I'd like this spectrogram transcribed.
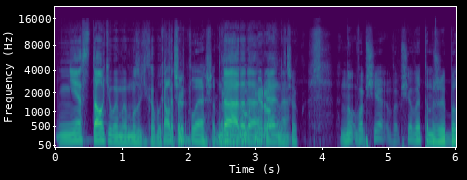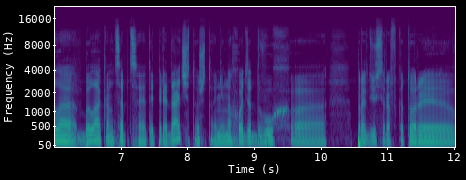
не сталкиваемой музыки, как будто. Culture которая- Clash. это Да, да, да, миров. реально. Culture- Ну, вообще, вообще в этом же была, была концепция этой передачи, то, что они находят двух э, продюсеров, которые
